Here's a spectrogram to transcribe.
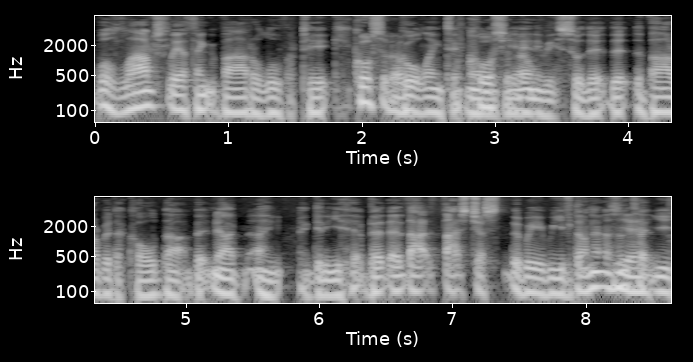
Well, largely, I think VAR will overtake Of course it will. goal line Of course technology anyway. So the, the, the VAR would have called that. But no, I, I agree. But that that's just the way we've done it, isn't Yeah. it? You,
